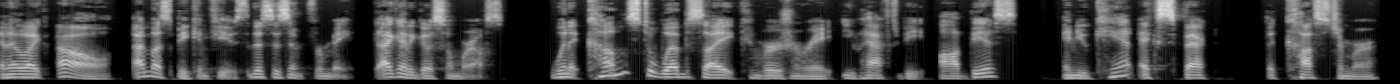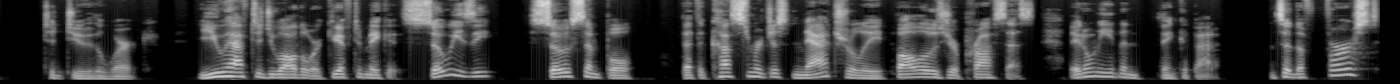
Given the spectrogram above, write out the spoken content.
and they're like, oh, I must be confused. This isn't for me. I got to go somewhere else. When it comes to website conversion rate, you have to be obvious and you can't expect the customer to do the work. You have to do all the work. You have to make it so easy, so simple that the customer just naturally follows your process. They don't even think about it. And so the first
